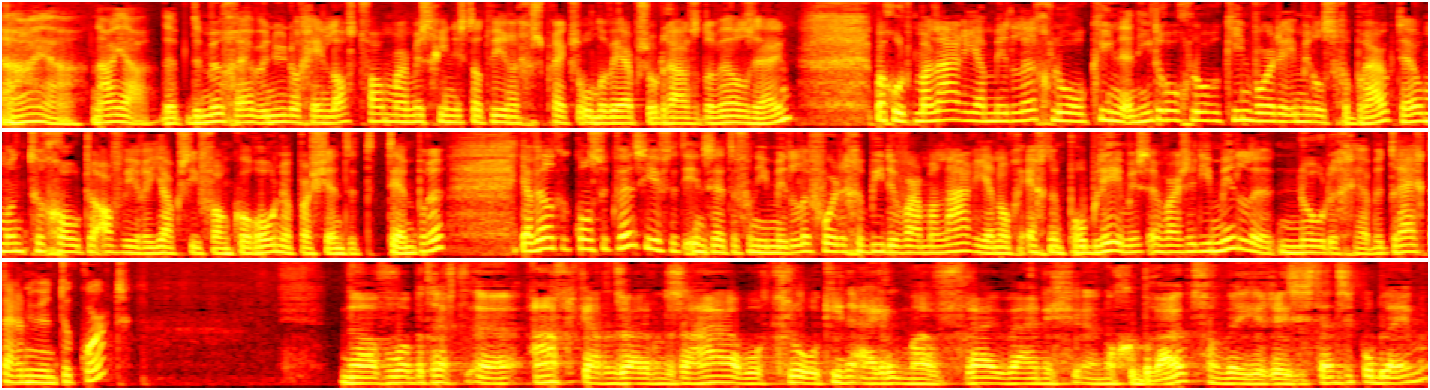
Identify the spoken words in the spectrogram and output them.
Ah ja, nou ja, de, de muggen hebben we nu nog geen last van, maar misschien is dat weer een gespreksonderwerp zodra ze er wel zijn. Maar goed, malaria-middelen, chloroquine en hydrochloroquine worden inmiddels gebruikt om een te grote afweerreactie van coronapatiënten te temperen. Ja, welke consequentie heeft het inzetten van die middelen voor de gebieden waar malaria nog echt een probleem is en waar ze die middelen nodig hebben? Dreigt daar nu een tekort? Nou, voor wat betreft uh, Afrika ten zuiden van de Sahara wordt chloroquine eigenlijk maar vrij weinig uh, nog gebruikt vanwege resistentieproblemen.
